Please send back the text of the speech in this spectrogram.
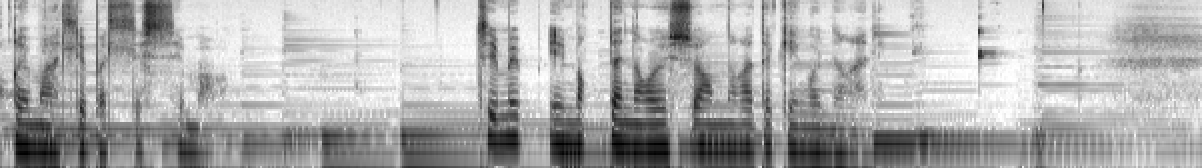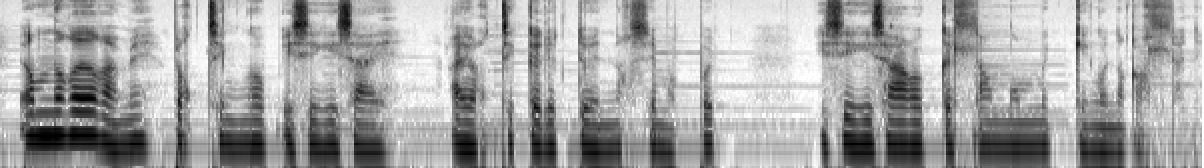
оқимааллипаллассимава тимип имертанеруйссуарнерата кингунерани эрнереерами пертингууп исигисаи ajortikkaluttuinnersimapпут исигисааруккалларнэрмик кингунеқарлуни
